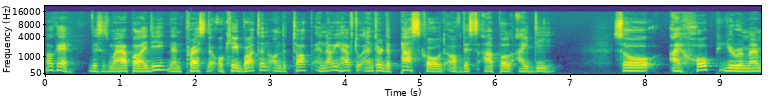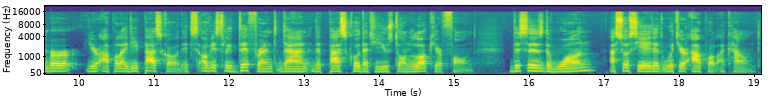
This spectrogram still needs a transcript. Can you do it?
Okay, this is my Apple ID, then press the OK button on the top and now you have to enter the passcode of this Apple ID. So I hope you remember your Apple ID passcode. It's obviously different than the passcode that you use to unlock your phone. This is the one associated with your Apple account.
